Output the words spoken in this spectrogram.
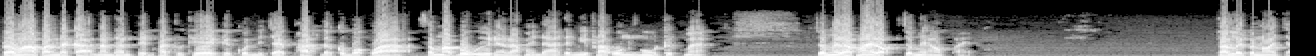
พระมหาปันตกะนั้นท่านเป็นพัตุเทศคือคนที่แจกพัด แล้วก็บอกว่าสำหรับลูกอื่นนะรับให้ได้ แต่มีพระองค์โง่ทึบมาก จะไม่รับให้หรอกจะไม่เอาไปท่านเลยก็น้อยใจ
